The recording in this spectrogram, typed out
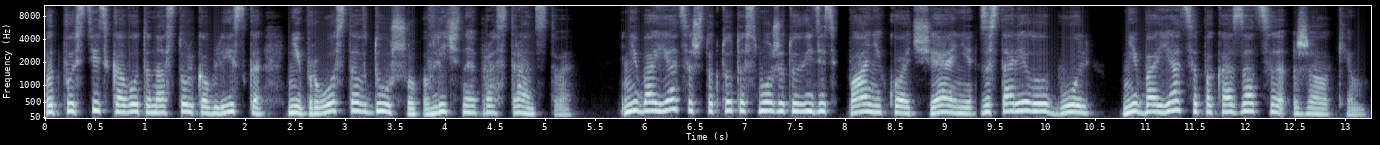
Подпустить кого-то настолько близко не просто в душу, в личное пространство. Не бояться, что кто-то сможет увидеть панику, отчаяние, застарелую боль. Не бояться показаться жалким.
